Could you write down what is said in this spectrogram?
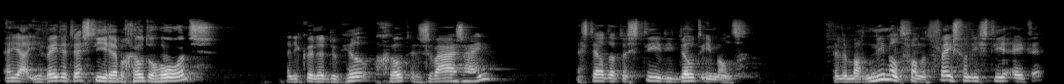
En ja, je weet het, hè, stieren hebben grote horens. En die kunnen natuurlijk heel groot en zwaar zijn. En stel dat een stier die doodt iemand. En dan mag niemand van het vlees van die stier eten.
